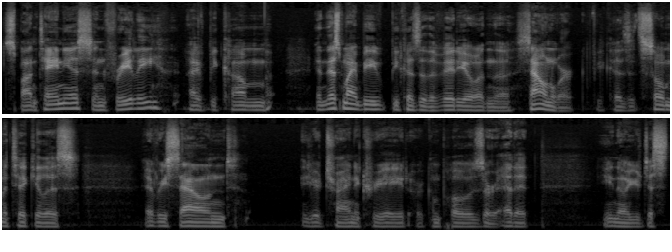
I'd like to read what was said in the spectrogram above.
spontaneous and freely. I've become and this might be because of the video and the sound work because it's so meticulous. Every sound you're trying to create or compose or edit you know you're just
